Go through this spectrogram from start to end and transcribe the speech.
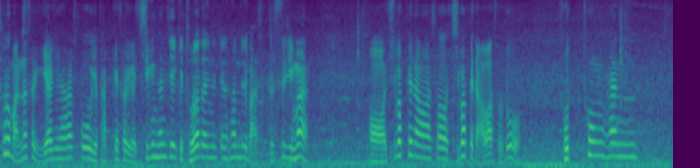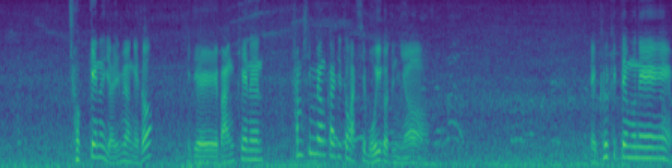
서로 만나서 이야기하고 이제 밖에서 지금 현재 이렇게 돌아다닐 때는 사람들이 마스크를 쓰지만 어, 집 앞에 나와서 집 앞에 나와서도 보통 한 적게는 10명에서 이제 많게는 30명까지도 같이 모이거든요. 네, 그렇기 때문에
